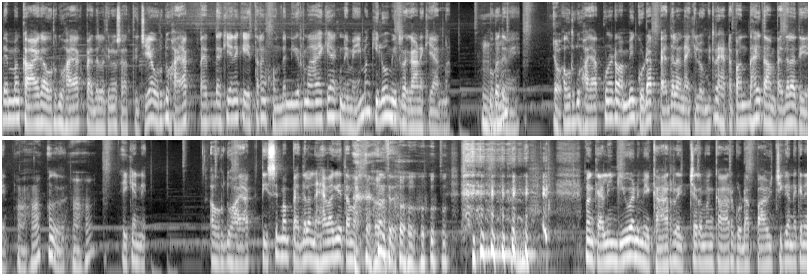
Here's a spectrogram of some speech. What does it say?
දෙම කාය අවුදු හයක් පැදලතින සත්තිචය අවුදු හයක් පැද කියන එක තරම් හොඳ නිර්ණයකයක් නෙමෙයිම කිලෝමිට්‍ර ගණ කියන්න. මොකද මේ? අවුදු හයක්ුණට මේ ගොඩ පැදල නැ කිලෝමිට හැට පන්දහ තම් පැදලතිය ඒකන්නේ අවුරුදු හයක් තිස්සෙම පැදල නැහැවගේ තම මං කැලින් ගිවන මේ කාර එච්චරම කාර ගොඩක් පාවිච්චි කන කෙන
